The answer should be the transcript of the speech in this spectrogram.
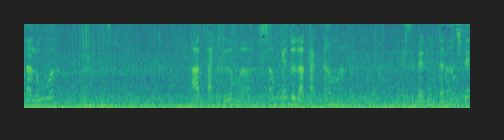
da Lua, Atacama, São Pedro da Atacama. Aí você pega um transfer,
